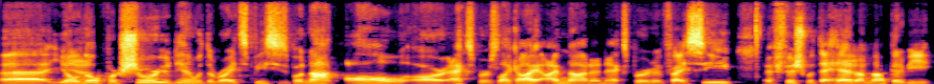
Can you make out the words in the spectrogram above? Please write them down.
Uh, you'll yeah. know for sure you're dealing with the right species, but not all are experts. Like I, I'm not an expert. If I see a fish with the head, yeah. I'm not going to be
